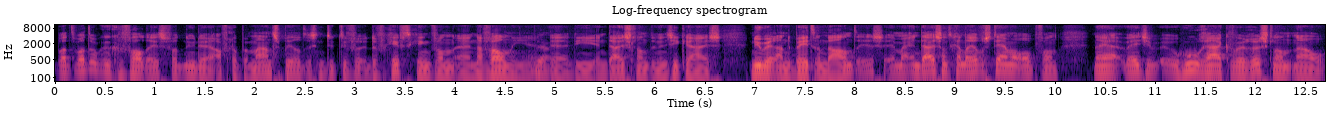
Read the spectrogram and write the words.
wat, wat ook een geval is, wat nu de afgelopen maand speelt, is natuurlijk de, de vergiftiging van uh, Navalny. Hè? Uh, die in Duitsland in een ziekenhuis nu weer aan de beterende hand is. Eh, maar in Duitsland gaan er heel veel stemmen op van, nou ja, weet je, hoe raken we Rusland nou,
